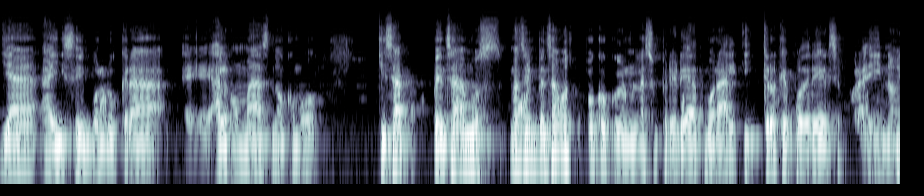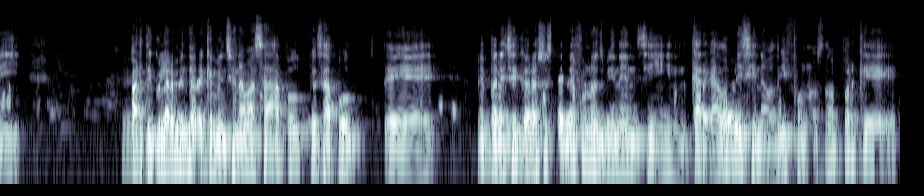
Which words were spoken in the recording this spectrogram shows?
ya ahí se involucra eh, algo más, ¿no? Como quizá pensábamos, más bien pensamos un poco con la superioridad moral y creo que podría irse por ahí, ¿no? Y particularmente ahora que mencionabas a Apple, pues Apple me parece que ahora sus teléfonos vienen sin cargador y sin audífonos, ¿no? Porque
